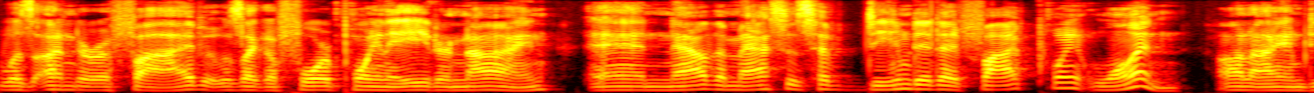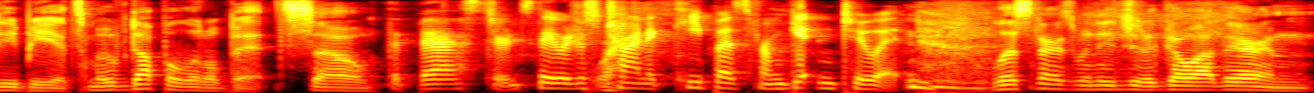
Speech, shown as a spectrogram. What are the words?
was under a 5. It was like a 4.8 or 9, and now the masses have deemed it a 5.1 on IMDb. It's moved up a little bit. So, The bastards. They were just trying to keep us from getting to it. listeners, we need you to go out there and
